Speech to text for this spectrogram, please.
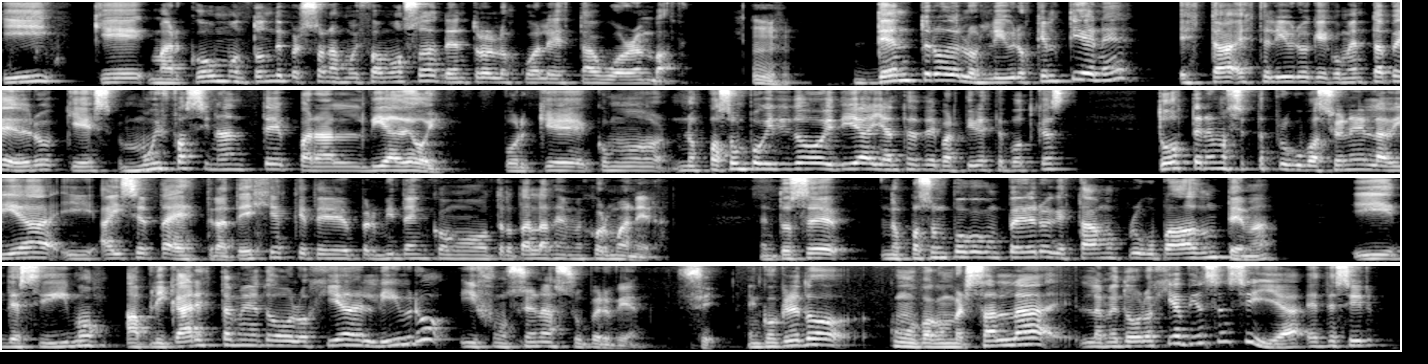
y que marcó un montón de personas muy famosas, dentro de los cuales está Warren Buffett. Dentro de los libros que él tiene, está este libro que comenta Pedro, que es muy fascinante para el día de hoy, porque como nos pasó un poquitito hoy día y antes de partir este podcast, todos tenemos ciertas preocupaciones en la vida y hay ciertas estrategias que te permiten como tratarlas de mejor manera. Entonces nos pasó un poco con Pedro que estábamos preocupados de un tema y decidimos aplicar esta metodología del libro y funciona súper bien. Sí. En concreto, como para conversarla, la metodología es bien sencilla, es decir,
